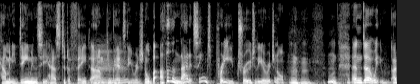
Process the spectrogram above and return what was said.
how many demons he has to defeat um, compared to the Mm-hmm. original, but other than that, it seems pretty true to the original. Mm-hmm. Mm. And uh, we, I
